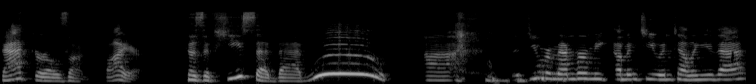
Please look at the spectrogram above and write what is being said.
that girl's on fire. Because if he said that, woo! Uh, do you remember me coming to you and telling you that?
